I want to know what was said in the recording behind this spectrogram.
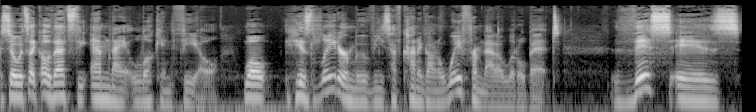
So it's like, oh, that's the M Night look and feel. Well, his later movies have kind of gone away from that a little bit. This is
